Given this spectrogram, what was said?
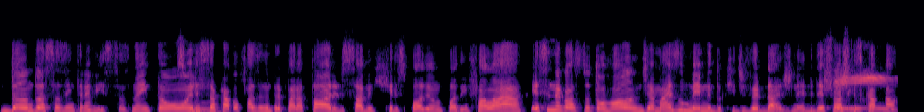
dando essas entrevistas, né? Então Sim. eles acabam fazendo preparatório, eles sabem o que, que eles podem ou não podem falar. Esse negócio do Tom Holland é mais um meme do que de verdade, né? Ele deixou, acho que, Sim. escapar.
